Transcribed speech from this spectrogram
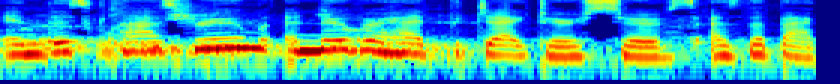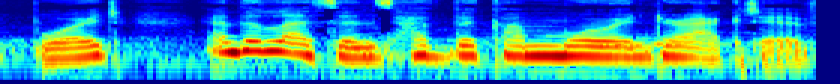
In this classroom, an overhead projector serves as the backboard, and the lessons have become more interactive.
